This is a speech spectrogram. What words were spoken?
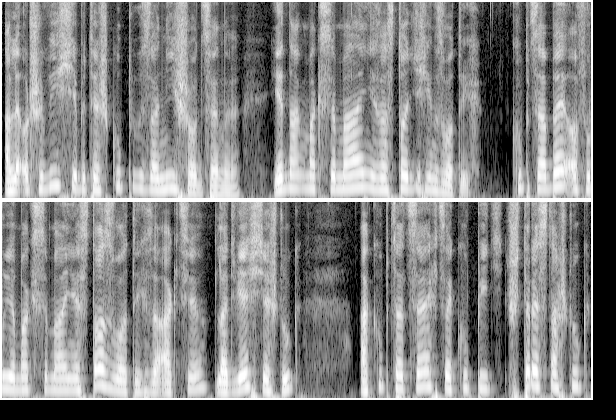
ale oczywiście by też kupił za niższą cenę, jednak maksymalnie za 110 zł. Kupca B oferuje maksymalnie 100 zł za akcję dla 200 sztuk, a kupca C chce kupić 400 sztuk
